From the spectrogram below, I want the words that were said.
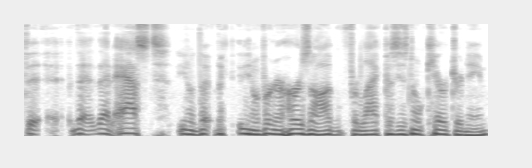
the, that that asked, you know, the, the you know Werner Herzog for lack because he's no character name.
